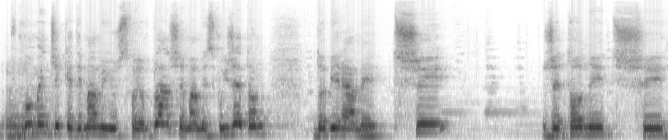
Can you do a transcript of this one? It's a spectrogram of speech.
W momencie, kiedy mamy już swoją planszę, mamy swój żeton, dobieramy trzy żetony, trzy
